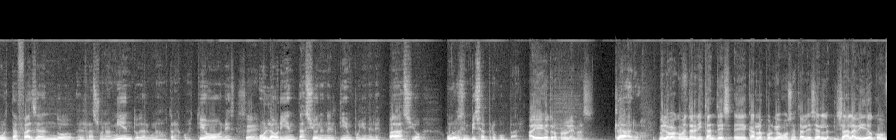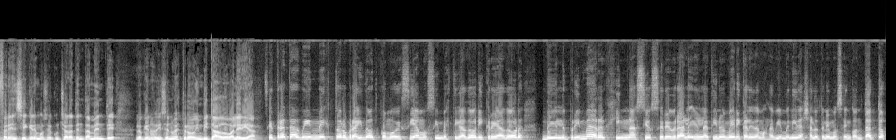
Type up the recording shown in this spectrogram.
o está fallando el razonamiento de algunas otras cuestiones o la orientación en el tiempo y en el espacio, uno se empieza a preocupar. Ahí hay otros problemas. Claro. Me lo va a comentar en instantes, eh, Carlos, porque vamos a establecer ya la videoconferencia y queremos escuchar atentamente lo que nos dice nuestro invitado. Valeria. Se trata de Néstor Braidot, como decíamos, investigador y creador del primer gimnasio cerebral en Latinoamérica. Le damos la bienvenida, ya lo tenemos en contacto,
